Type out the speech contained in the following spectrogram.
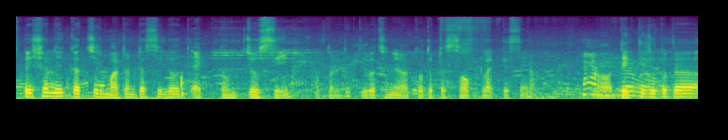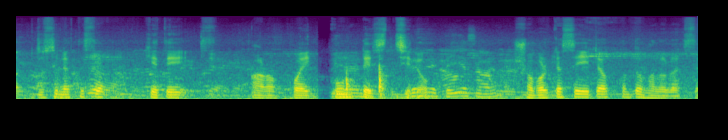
স্পেশালি কাচ্চির মাটনটা ছিল একদম জুসি। আপনারা দেখতে পাচ্ছেন কতটা সফট লাগতেছে। দেখতে যতটা জুসি লাগতেছে, খেতে আরও কয়েক গুণ টেস্ট ছিল সবার কাছে এটা অত্যন্ত ভালো লাগছে.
